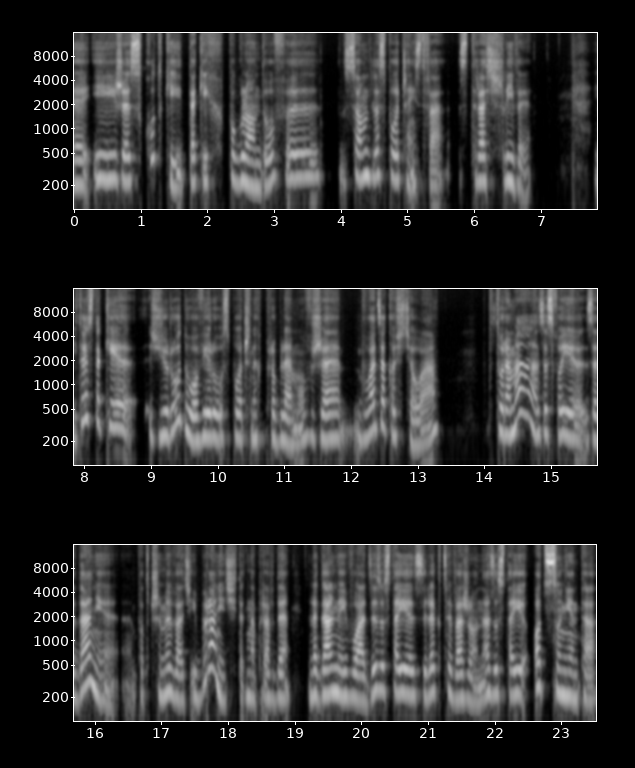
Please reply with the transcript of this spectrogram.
E, i że skutki takich poglądów y, są dla społeczeństwa straszliwe. I to jest takie źródło wielu społecznych problemów, że władza Kościoła, która ma za swoje zadanie podtrzymywać i bronić tak naprawdę legalnej władzy zostaje zlekceważona, zostaje odsunięta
